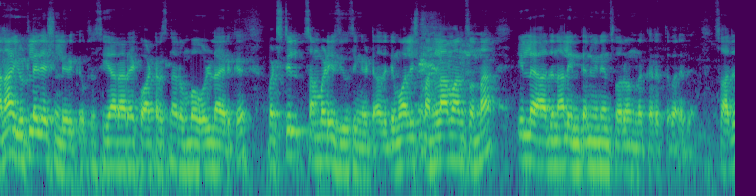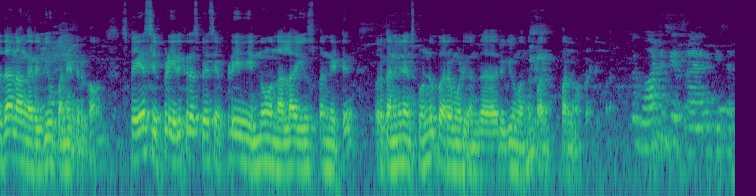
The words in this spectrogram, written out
ஆனால் யூட்டிலைசேஷனில் இருக்குது ஸோ சிஆர்ஆர்ஐ குவார்ட்டர்ஸ்னால் ரொம்ப ஓல்டாக இருக்குது but still somebody is using it அது டிமாலிஷ் பண்ணலாமான்னு சொன்னால் இல்லை அதனால இன்கன்வீனியன்ஸ் வரும்ன்ற கருத்து வருது. ஸோ அதுதான் நாங்கள் ரிவ்யூ பண்ணிகிட்டு இருக்கோம். ஸ்பேஸ் இப்படி இருக்கிற ஸ்பேஸ் எப்படி இன்னும் நல்லா யூஸ் பண்ணிவிட்டு ஒரு கன்வீனியன்ஸ் கொண்டு வர முடியும் அந்த ரிவ்யூ வந்து பண் பண்ணுவோம் கண்டிப்பாக So what is your priority, sir?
